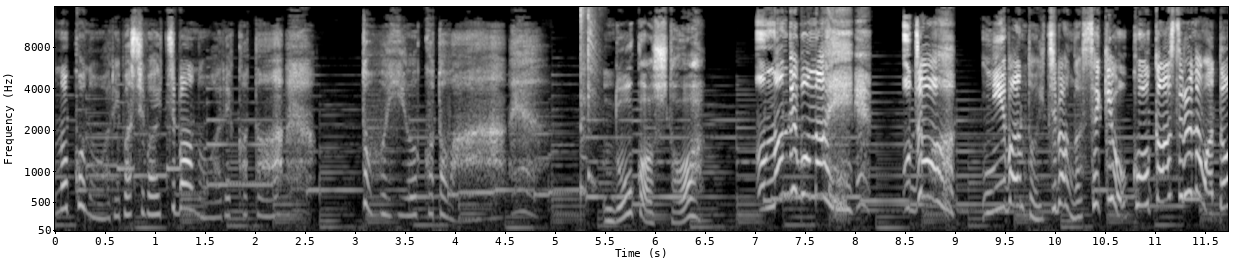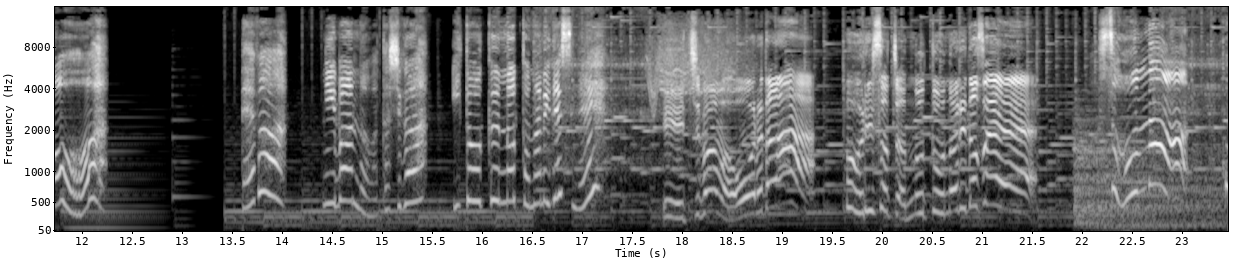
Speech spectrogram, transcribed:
の子の割り箸は1番の割れ方。ということは。どうかした？なんでもない。じゃあ2番と1番が席を交換するのはどう？では2番の私が伊藤君の隣ですね。一番は俺だ。アリサちゃんの隣だぜ。そんなコ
